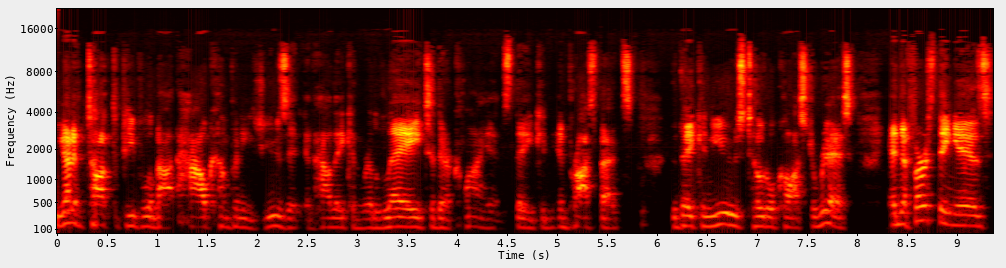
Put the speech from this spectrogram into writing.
we got to talk to people about how companies use it and how they can relay to their clients, they can in prospects that they can use total cost of risk. And the first thing is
